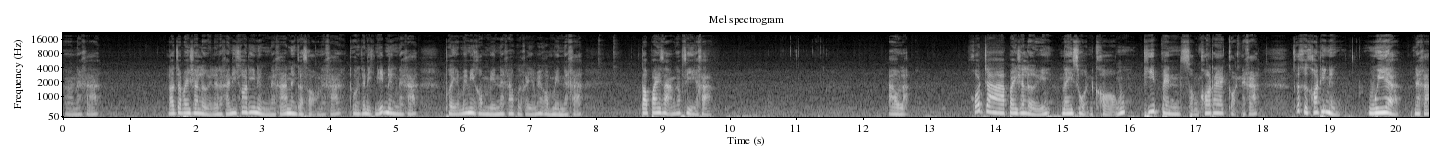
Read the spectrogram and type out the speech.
เอานะคะ เราจะไปเฉลยแล้วนะคะ นี่ข้อที่หนึ่งนะคะหนึ่งกับสองนะคะ ทวนกันอีกนิดนึงนะคะ เผื่อยังไม่มีคอมเมนต์นะคะ เผื่อใครยังไม่คอมเมนต์นะคะ ต่อไปสามกับสี่ค่ะ เอาละ โค้ชจะไปเฉลยในส่วนของที่เป็น 2 ข้อแรกก่อนนะคะ ก็คือข้อที่1เวียนะคะ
